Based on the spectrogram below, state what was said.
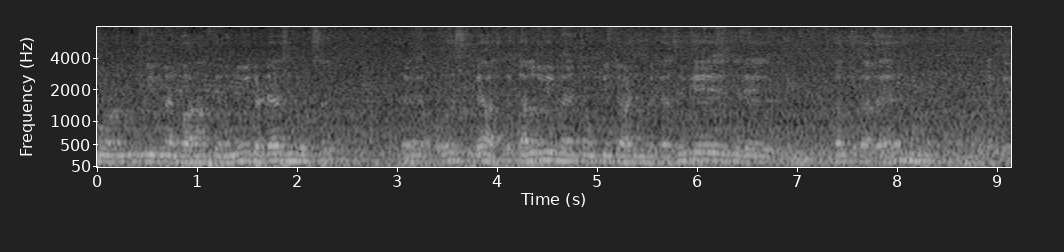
ਹੁਣ ਵੀ ਮੈਂ 12 ਤਿੰਨ ਨੂੰ ਵੀ ਕੱਢਿਆ ਸੀ ਨੋਟਿਸ ਤੇ ਉਸ ਲਿਹਾਜ਼ ਤੇ ਕੱਲ ਵੀ ਮੈਂ ਚੌਂਕੀ ਇੰਚਾਰਜ ਨੂੰ ਲਿਖਿਆ ਸੀ ਕਿ ਇਹ ਜਿਹੜੇ ਗਲਤ ਕਰ ਰਹੇ ਆ ਨੂੰ ਮਤਲਬ ਕਿ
